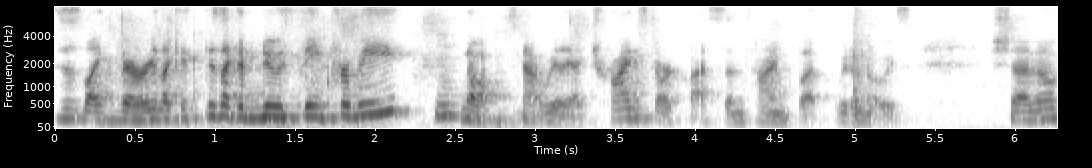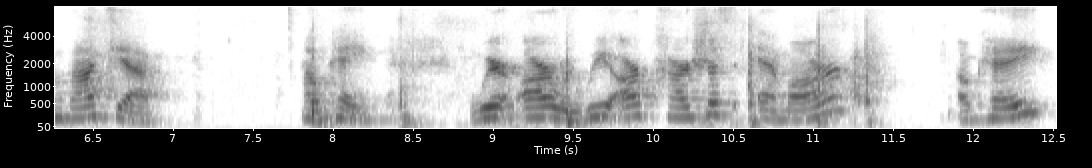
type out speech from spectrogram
This is like very like a, this is like a new thing for me. No, it's not really. I try to start classes on time, but we don't always. Shalom Batya. Okay, where are we? We are Parshas Emor. Okay.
